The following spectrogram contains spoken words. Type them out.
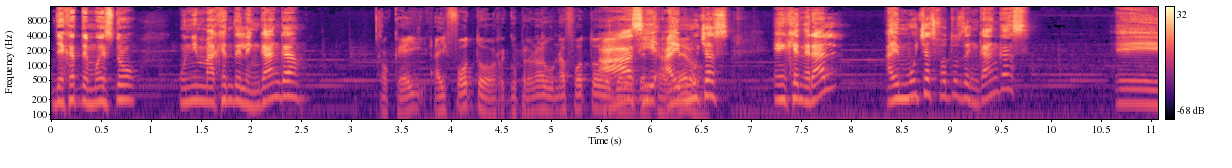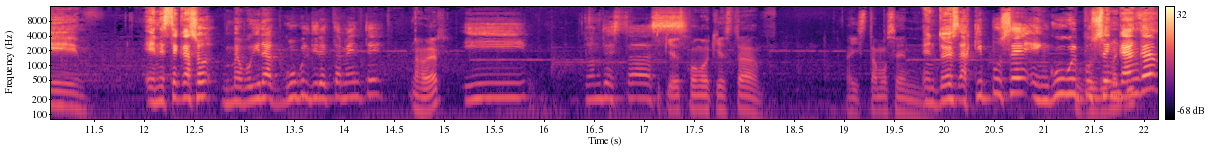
déjate muestro una imagen del enganga. Ok, hay foto. ¿Recuperaron alguna foto? de- Ah, del sí, hay muchas. En general, hay muchas fotos de engangas. Eh, en este caso, me voy a ir a Google directamente. A ver, Y. ¿Dónde estás? si quieres pongo aquí esta... Ahí estamos en... Entonces, aquí puse en Google, Google puse enganga.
